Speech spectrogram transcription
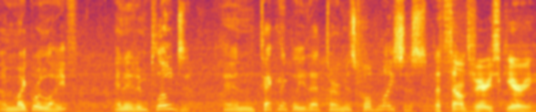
uh, microlife, and it implodes it. And technically, that term is called lysis. That sounds very scary.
